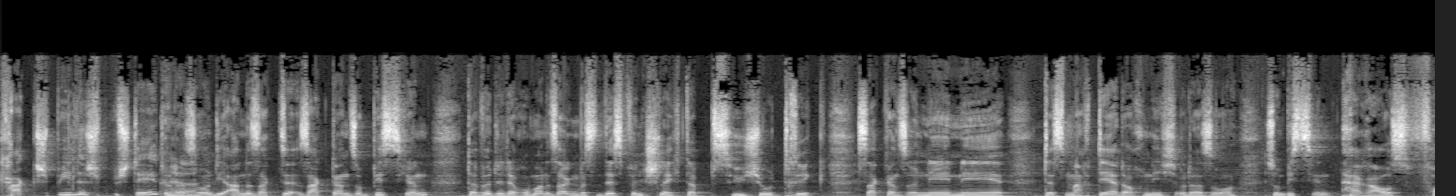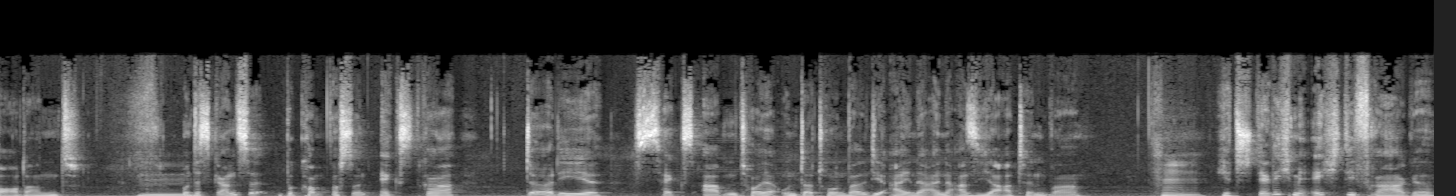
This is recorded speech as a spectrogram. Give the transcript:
Kackspiele steht oder Ja. so und die andere sagt, sagt dann so ein bisschen, da würde der Roman sagen, was ist denn das für ein schlechter Psychotrick? Sagt dann so, nee, nee, das macht der doch nicht oder so. So ein bisschen herausfordernd. Und das Ganze bekommt noch so ein extra dirty Sexabenteuer-Unterton, weil die eine eine Asiatin war. Jetzt stelle ich mir echt die Frage.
